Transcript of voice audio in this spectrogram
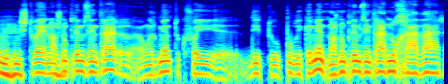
uhum. isto é, nós não podemos entrar, é um argumento que foi dito publicamente, nós não podemos entrar no radar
